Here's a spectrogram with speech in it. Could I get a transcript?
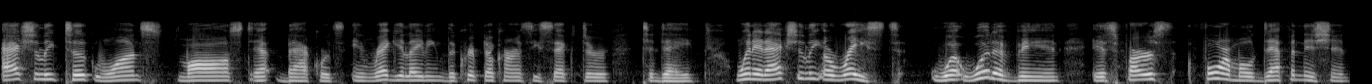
actually took one small step backwards in regulating the cryptocurrency sector today when it actually erased what would have been its first formal definition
